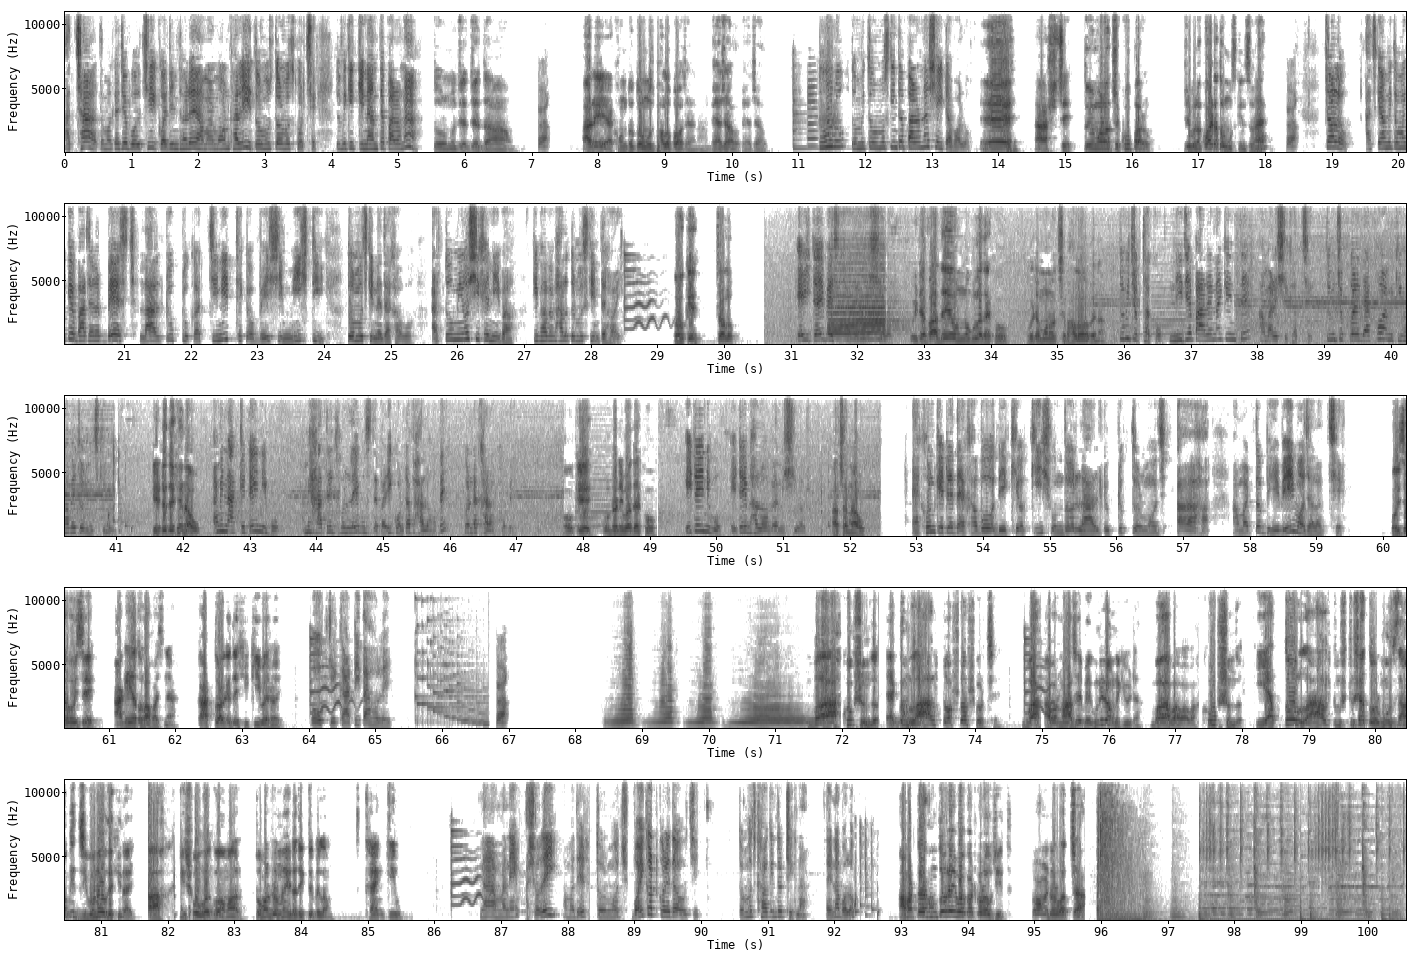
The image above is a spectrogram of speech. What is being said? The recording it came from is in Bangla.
আচ্ছা তোমাকে যে বলছি কদিন ধরে আমার মন খালি তরমুজ তরমুজ করছে। তুমি কি কিনে আনতে পারো না? তরমুজের যে দাম। আরে এখন তো তরমুজ ভালো পাওয়া যায় না। ভেজাল ভেজাল ধুরু তুমি তরমুজ কিনতে পারো না সেইটা বলো। এ আসছে। তুমি মনে হচ্ছে খুব পারো। জীবনে কয়টা তরমুজ কিনছো হ্যাঁ? চলো আজকে আমি তোমাকে বাজারে বেস্ট লাল টুকটুক আর চিনির থেকেও বেশি মিষ্টি তরমুজ কিনে দেখাবো। আর তুমিও শিখে নিবা কীভাবে ভালো তরমুজ কিনতে হয়। ওকে চলো। এইটাই বেস্ট হবে ওইটা বাদে অন্যগুলা দেখো। ওইটা মনে হচ্ছে ভালো হবে না। তুমি চুপ থাকো। নিজে পারে না কিনতে আমারই শেখাচ্ছে। তুমি চুপ করে দেখো আমি কীভাবে তরমুজ কিনি। কেটে দেখে নাও। আমি না কেটেই নিব। আমি হাতে ধরলেই বুঝতে পারি কোনটা ভালো হবে কোনটা খারাপ হবে। ওকে কোনটা নিবা দেখো। এটাই নিব। এটাই ভালো হবে আমি শিওর আচ্ছা নাও। এখন কেটে দেখাবো দেখিও কি সুন্দর লাল টুকটুক তরমুজ। আহা আমার তো ভেবেই মজা লাগছে। হইছে হইছে। আগে এত লাফাইস না। কাট তো আগে দেখি কি বের হয় ওকে কাটি তাহলে। বাহ খুব সুন্দর। একদম লাল টস টস করছে। বাহ আবার মাঝে বেগুনি রং নাকি ওইটা? বাহ বাহ খুব সুন্দর। এত লাল টুসটুসা তরমুজ আমি জীবনেও দেখি নাই। আহ কি সৌভাগ্য আমার। তোমার জন্য এটা দেখতে পেলাম। থ্যাংক ইউ না মানে আসলেই আমাদের তরমুজ বয়কট করে দেওয়া উচিত। তরমুজ খাওয়া কিন্তু ঠিক না তাই না বলো? আমার তো এখন তোরাই বয়কট করা উচিত। টমেটোর বাচ্চা।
